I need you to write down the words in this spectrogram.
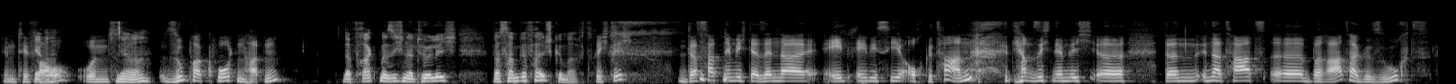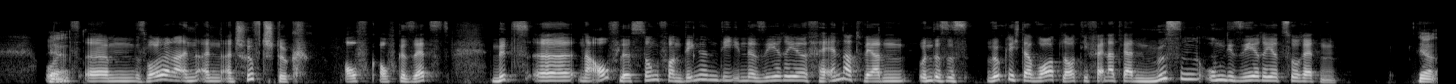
im TV Ja. und Ja. super Quoten hatten. Da fragt man sich natürlich, was haben wir falsch gemacht? Richtig. Das hat nämlich der Sender ABC auch getan. Die haben sich nämlich äh, dann in der Tat äh, Berater gesucht und ähm, es wurde dann ein, ein, ein Schriftstück auf, aufgesetzt mit äh, einer Auflistung von Dingen, die in der Serie verändert werden. Und es ist wirklich der Wortlaut, die verändert werden müssen, um die Serie zu retten. Ja,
